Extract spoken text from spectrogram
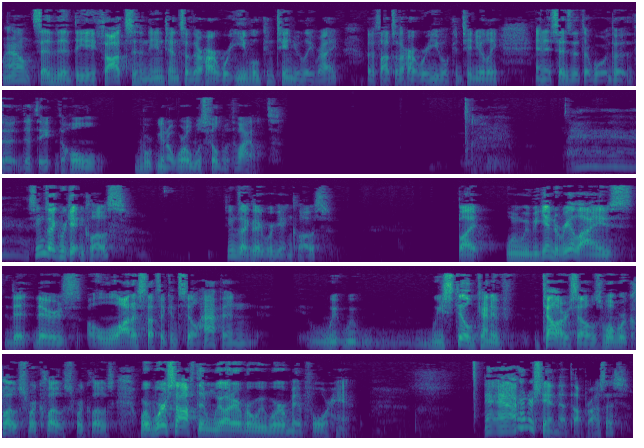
Well, it said that the thoughts and the intents of their heart were evil continually, right? The thoughts of the heart were evil continually. And it says that the, the, the, that the, the whole, you know, world was filled with violence. Eh, seems like we're getting close. Seems like we're getting close. But when we begin to realize that there's a lot of stuff that can still happen, we, we, we still kind of tell ourselves, well, we're close, we're close, we're close. We're worse off than whatever we were beforehand. And I understand that thought process.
